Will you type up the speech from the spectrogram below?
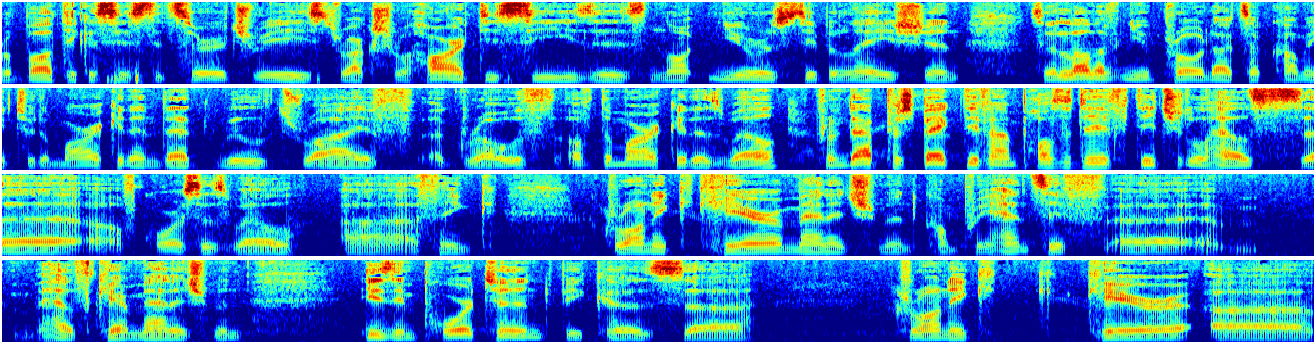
robotic assisted surgery, structural heart diseases, not neurostimulation. So a lot of new products are coming to the market and that will drive a growth of the market as well. From that perspective, I'm positive. Digital health, uh, of course, as well. Uh, I think chronic care management, comprehensive uh, healthcare management is important because uh, chronic care uh,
